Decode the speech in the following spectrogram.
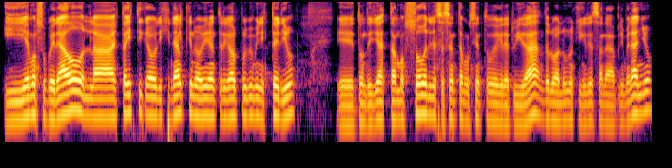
y hemos superado la estadística original que nos había entregado el propio Ministerio, eh, donde ya estamos sobre el 60% de gratuidad de los alumnos que ingresan a primer año.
